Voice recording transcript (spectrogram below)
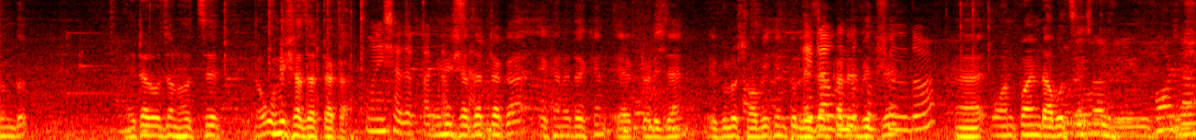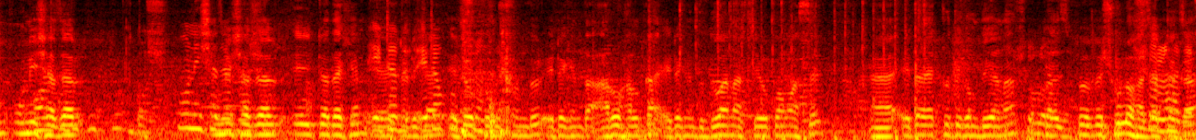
সুন্দর। এটার ওজন হচ্ছে উনিশ হাজার টাকা। উনিশ হাজার টাকা উনিশ আচ্ছা। হাজার টাকা এখানে দেখেন একটা ডিজাইন এগুলো সবই কিন্তু লেজার কাটের ভিতরে। ওয়ান পয়েন্ট ডাবল সিক্স উনিশ হাজার উনিশ হাজার এইটা দেখেন এটা- এটাও খুব খুবই সুন্দর। এটা কিন্তু আরও হালকা এটা কিন্তু দুয়ানার চেয়েও কম আছে। আহ, এটা একটু কম দুই আনা প্রাইস পড়বে ষোলো হাজার টাকা। হাজার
